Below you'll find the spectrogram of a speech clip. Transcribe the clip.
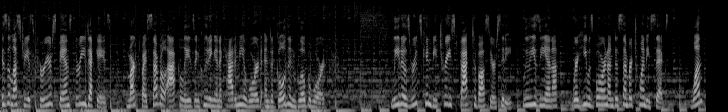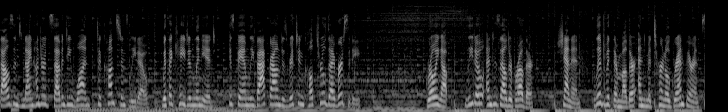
His illustrious career spans three decades, marked by several accolades including an Academy Award and a Golden Globe Award. Leto's roots can be traced back to Bossier City, Louisiana, where he was born on December 26, 1971 to Constance Leto. With a Cajun lineage, his family background is rich in cultural diversity, Growing up, Leto and his elder brother, Shannon, lived with their mother and maternal grandparents,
